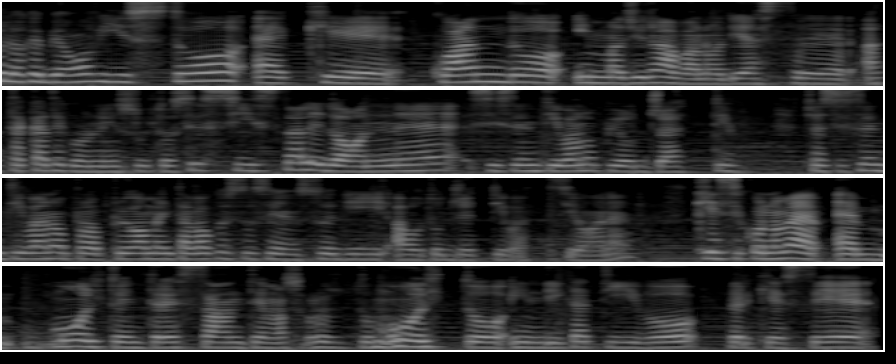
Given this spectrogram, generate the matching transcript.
quello che abbiamo visto è che quando immaginavano di essere attaccate con un insulto sessista, le donne si sentivano più oggetti, cioè si sentivano proprio, aumentava questo senso di autooggettivazione, che secondo me è molto interessante ma soprattutto molto indicativo perché se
